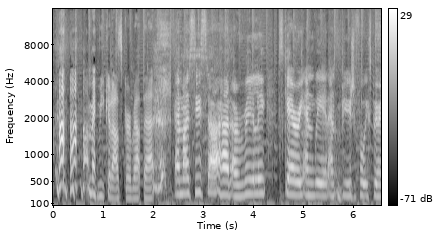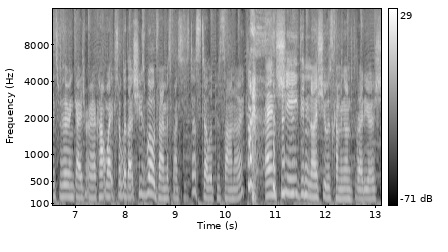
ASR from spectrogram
Maybe you could ask her about that. And my sister had a really scary and weird and beautiful experience with her engagement ring. I can't wait to talk about that. She's world famous, my sister, Stella Pisano. and she didn't know she was coming onto the radio sh-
